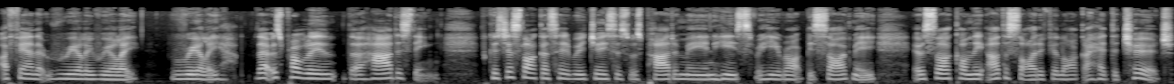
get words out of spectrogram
I found that really, really, really, that was probably the hardest thing because just like I said, where Jesus was part of me and he's here right beside me, it was like on the other side, if you like, I had the church,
